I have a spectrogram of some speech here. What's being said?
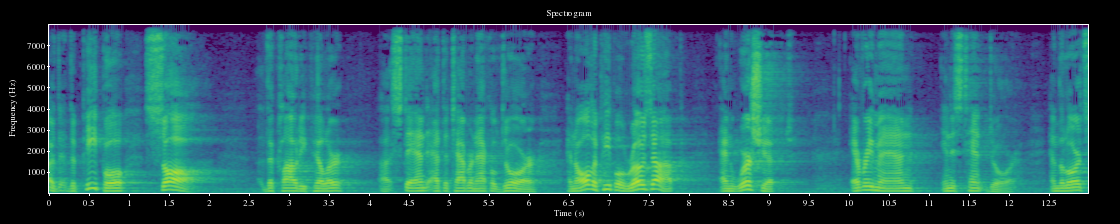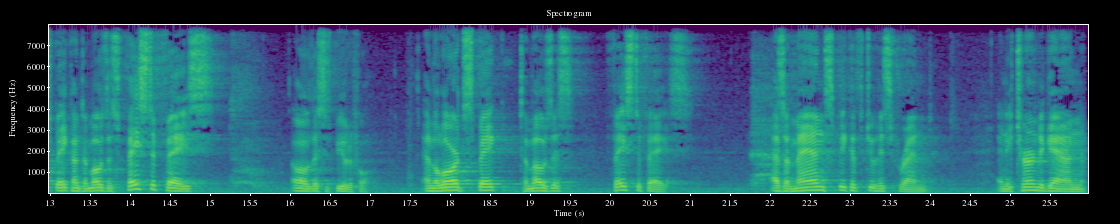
uh, the, the, people saw the cloudy pillar uh, stand at the tabernacle door and all the people rose up and worshiped, every man in his tent door. And the Lord spake unto Moses face to face. Oh, this is beautiful. And the Lord spake to Moses face to face, as a man speaketh to his friend. And he turned again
